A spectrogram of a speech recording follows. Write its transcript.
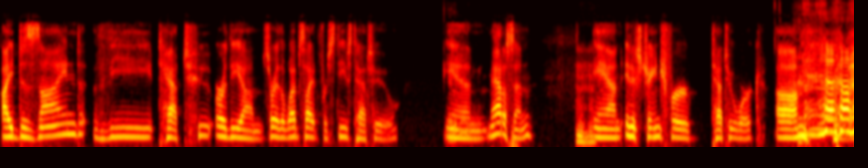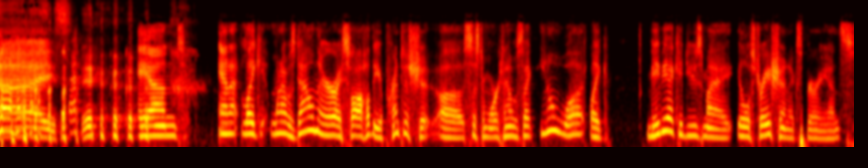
I designed the tattoo or the um, sorry, the website for Steve's Tattoo in Madison, mm-hmm. and in exchange for tattoo work. Um, nice. and and I, like when I was down there, I saw how the apprenticeship uh, system worked, and I was like, you know what, like maybe I could use my illustration experience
